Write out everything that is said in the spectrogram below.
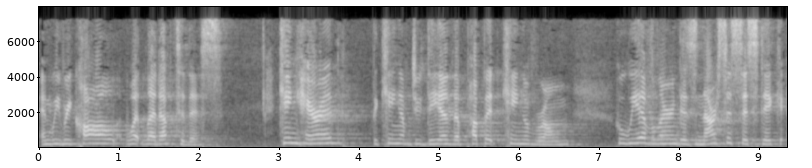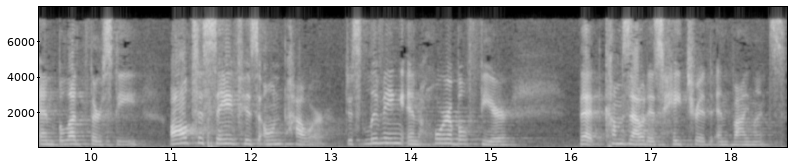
And we recall what led up to this. King Herod, the king of Judea, the puppet king of Rome, who we have learned is narcissistic and bloodthirsty, all to save his own power, just living in horrible fear that comes out as hatred and violence.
